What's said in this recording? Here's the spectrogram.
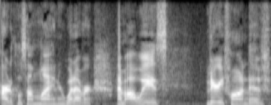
articles online or whatever i'm always very fond of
